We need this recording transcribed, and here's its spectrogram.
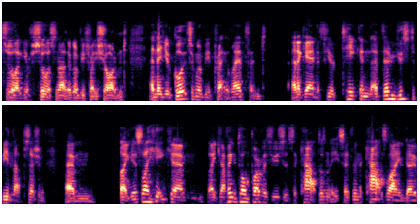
So like your psoas and that, they're going to be pretty shortened, and then your glutes are going to be pretty lengthened. And again, if you're taking, if they're used to being in that position, um, like it's like um, like I think Tom Purvis uses the cat, doesn't he? He says when the cat's lying down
